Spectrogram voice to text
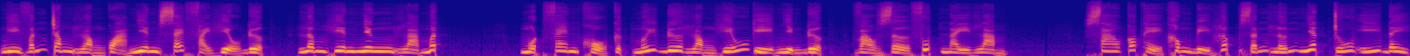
Nghi vấn trong lòng quả nhiên sẽ phải hiểu được, Lâm Hiên nhưng là mất. Một phen khổ cực mới đưa lòng hiếu kỳ nhịn được vào giờ phút này làm. Sao có thể không bị hấp dẫn lớn nhất chú ý đây?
